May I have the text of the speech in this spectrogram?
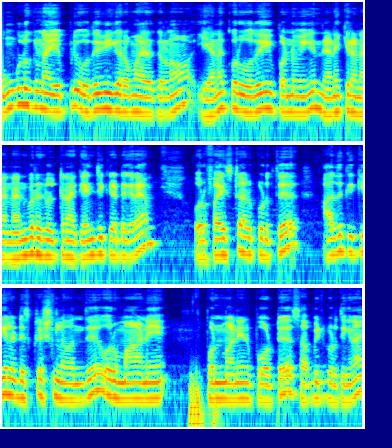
உங்களுக்கு நான் எப்படி உதவிகரமாக இருக்கிறனோ எனக்கு ஒரு உதவி பண்ணுவீங்கன்னு நினைக்கிறேன் நான் நண்பர்கள்ட்ட நான் கெஞ்சி கேட்டுக்கிறேன். ஒரு ஃபைவ் ஸ்டார் கொடுத்து அதுக்கு கீழே டிஸ்கிரிப்ஷனில் வந்து ஒரு மானே பொன்மானின்னு போட்டு சப்மிட் கொடுத்தீங்கன்னா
